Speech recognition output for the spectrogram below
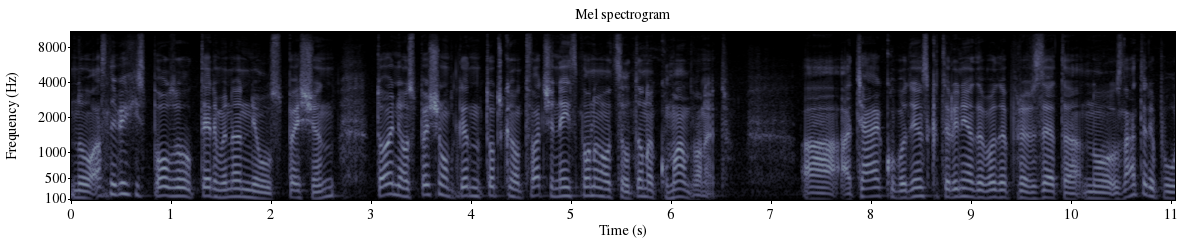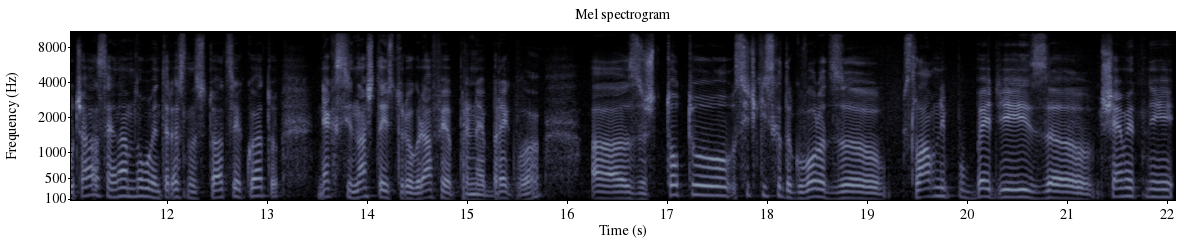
но аз не бих използвал термина неуспешен. Той е неуспешен от гледна точка на това, че не е изпълнила целта на командването. А, а тя е Кобадинската линия да бъде превзета. Но знаете ли, получава се една много интересна ситуация, която някакси нашата историография пренебрегва, а, защото всички искат да говорят за славни победи, за шеметни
